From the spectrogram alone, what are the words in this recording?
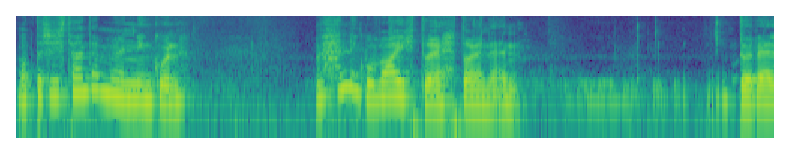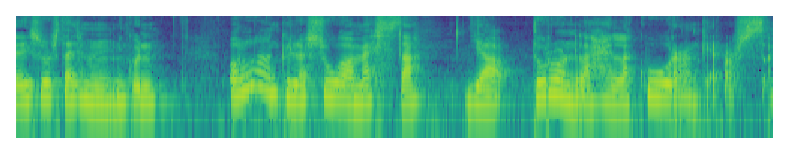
mutta siis tämä on tämmöinen niin kuin, vähän niin kuin vaihtoehtoinen todellisuus, tai semmoinen niin kuin, ollaan kyllä Suomessa ja Turun lähellä Kuurankerossa.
